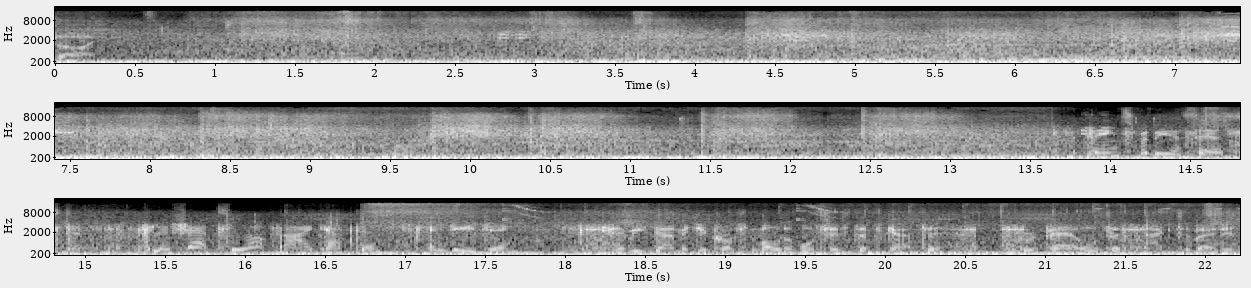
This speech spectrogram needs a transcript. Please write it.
side. Thanks for the assist. Flechette's locked eye, Captain. Engaging. Heavy damage across multiple systems, Captain. Repair auto activated.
